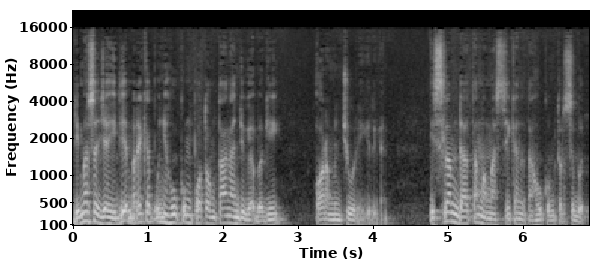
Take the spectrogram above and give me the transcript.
Di masa jahiliyah mereka punya hukum potong tangan juga bagi orang mencuri gitu kan. Islam datang memastikan tentang hukum tersebut.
